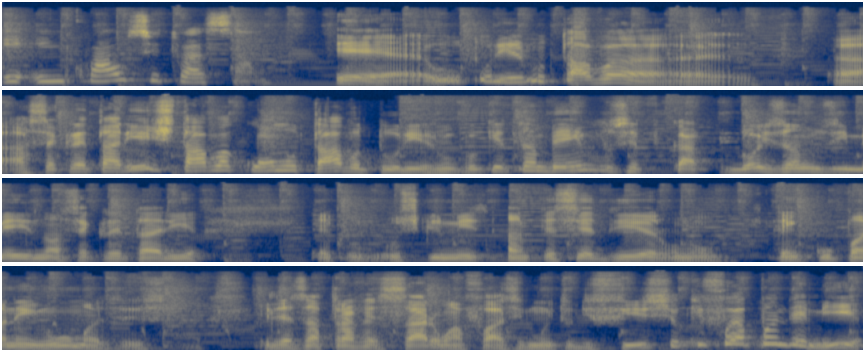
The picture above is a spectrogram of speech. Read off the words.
E em qual situação? É, o turismo estava... É, a secretaria estava como estava o turismo, porque também você ficar dois anos e meio na secretaria, os que me antecederam não tem culpa nenhuma, isso eles atravessaram uma fase muito difícil, que foi a pandemia.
